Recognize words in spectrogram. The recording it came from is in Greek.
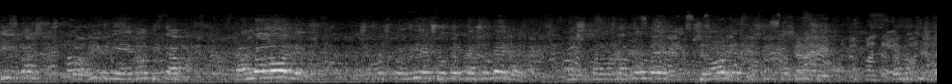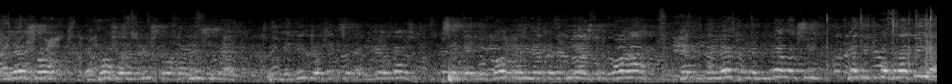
αλλαγής μας το δείχνει η ενότητά μας. Καλό όλες τις αποστολίες των εργαζομένων να συμπαροσταθούμε σε όλες τις συγκεκριμένες. Και να τις καλέσω, εφόσον εμείς προχωρήσουμε την γεννήτωση της εταιρείας μας, σε γενικότερη απεργία στην χώρα για την ελεύθερη ενημέρωση και την δημοκρατία.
